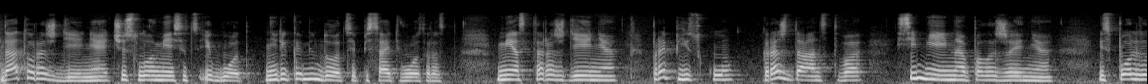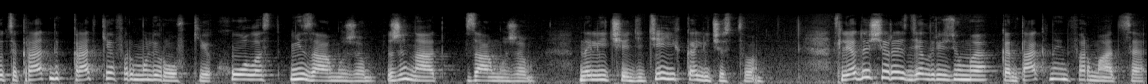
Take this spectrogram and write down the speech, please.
Дату рождения, число, месяц и год. Не рекомендуется писать возраст. Место рождения, прописку, гражданство, семейное положение. Используются краткие формулировки. Холост, не замужем, женат, замужем, наличие детей и их количество. Следующий раздел резюме – контактная информация,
